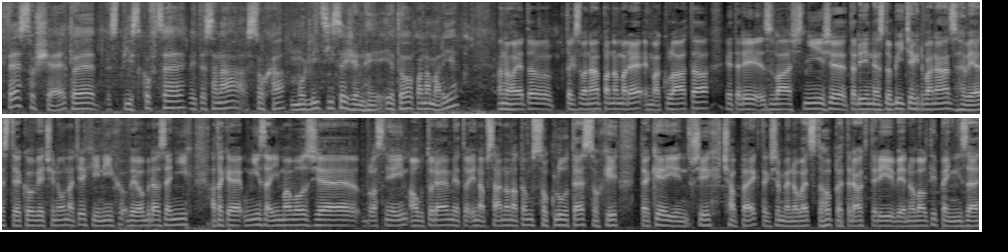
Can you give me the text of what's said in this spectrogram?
k té soše, to je z pískovce vytesaná socha modlící se ženy, je to pana Marie? Ano, je to takzvaná Panna Marie Immaculata. Je tedy zvláštní, že tady nezdobí těch 12 hvězd, jako většinou na těch jiných vyobrazeních. A také u ní zajímavost, že vlastně jejím autorem, je to i napsáno na tom soklu té sochy, tak je Jindřich Čapek, takže jmenovec toho Petra, který věnoval ty peníze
